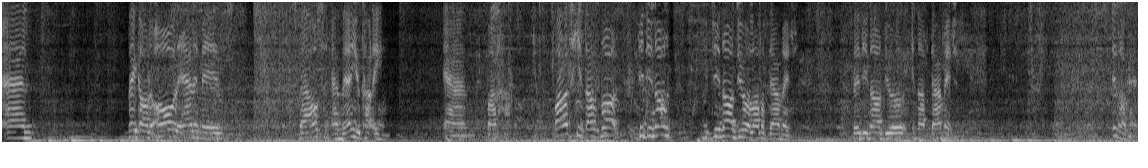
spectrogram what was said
and they got all the enemies spells and then you cut in. And but but he does not he did not he did not do a lot of damage. They did not do enough damage. It's okay.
